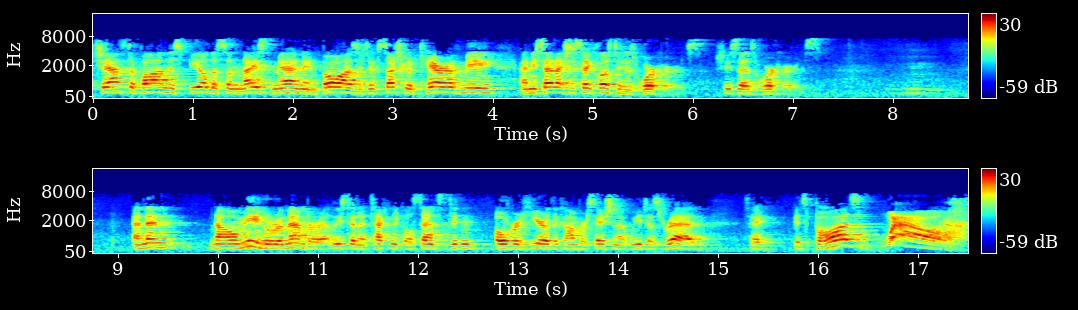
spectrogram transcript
chanced upon this field of some nice man named Boaz who took such good care of me, and he said I should stay close to his workers. She says workers. And then Naomi, who remember, at least in a technical sense, didn't overhear the conversation that we just read, say, It's Boaz? Wow!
